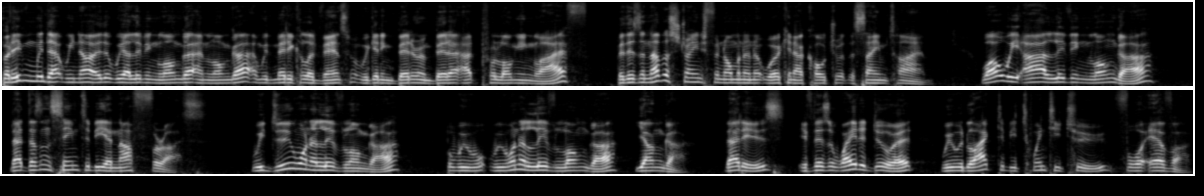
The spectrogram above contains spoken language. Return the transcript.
But even with that, we know that we are living longer and longer, and with medical advancement, we're getting better and better at prolonging life. But there's another strange phenomenon at work in our culture at the same time. While we are living longer, that doesn't seem to be enough for us. We do want to live longer, but we, w- we want to live longer, younger. That is, if there's a way to do it, we would like to be 22 forever.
